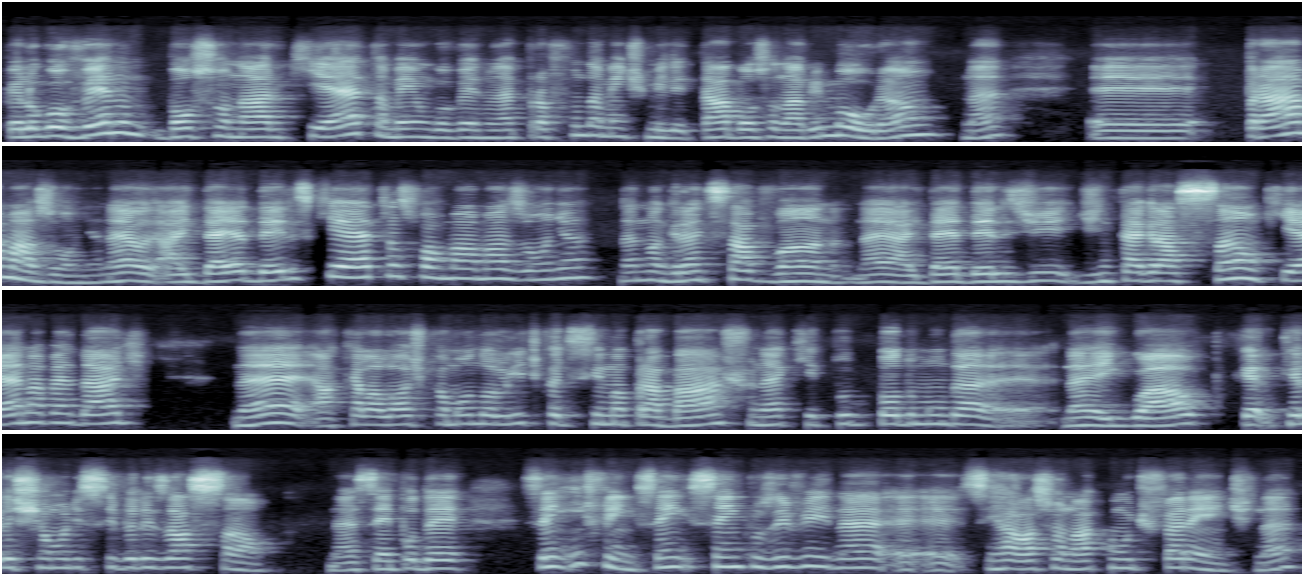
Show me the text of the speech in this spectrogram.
pelo governo Bolsonaro, que é também um governo né, profundamente militar, Bolsonaro e Mourão, né, é, para a Amazônia, né, a ideia deles que é transformar a Amazônia né, numa grande savana, né, a ideia deles de, de integração, que é, na verdade, né, aquela lógica monolítica de cima para baixo, né, que tudo, todo mundo é né, igual, que, que eles chamam de civilização né, sem poder, sem, enfim, sem, sem inclusive né, é, é, se relacionar com o diferente, né?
